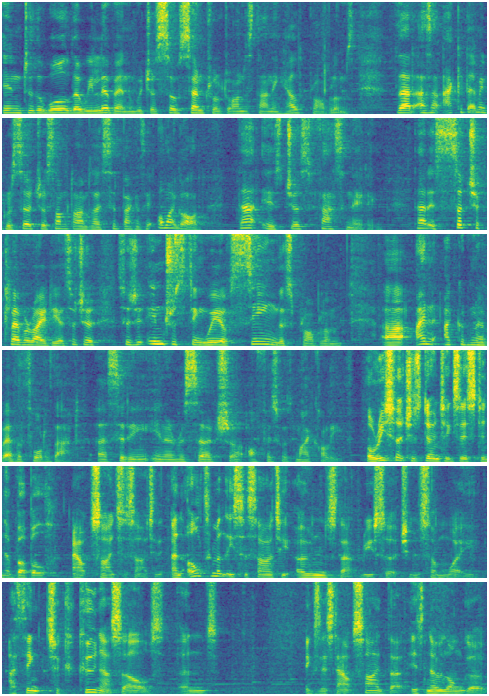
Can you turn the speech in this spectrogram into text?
into the world that we live in, which is so central to understanding health problems, that as an academic researcher, sometimes I sit back and say, oh my God, that is just fascinating. That is such a clever idea, such, a, such an interesting way of seeing this problem. Uh, I, I, couldn't have ever thought of that, uh, sitting in a research uh, office with my colleagues. Well, researchers don't exist in a bubble outside society, and ultimately society owns that research in some way. I think to cocoon ourselves and exist outside that is no longer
